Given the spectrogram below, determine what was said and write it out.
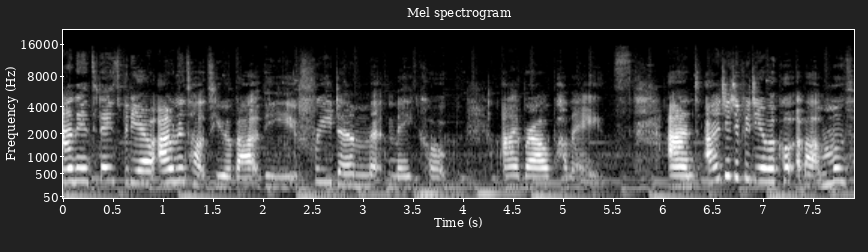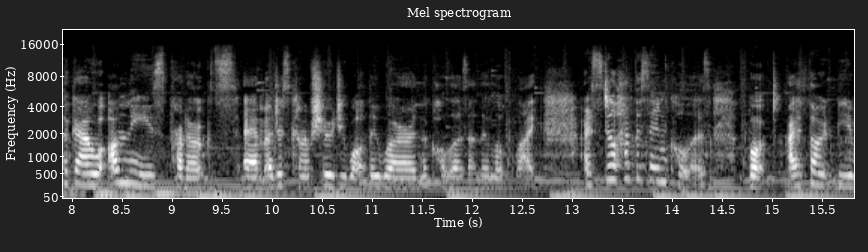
and in today's video I want to talk to you about the Freedom Makeup Eyebrow Pomades. And I did a video about a month ago on these products. Um, I just kind of showed you what they were and the colours that they look like. I still have the same colours but I thought it would be a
